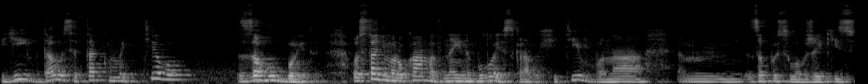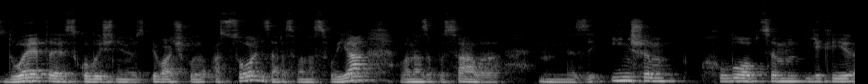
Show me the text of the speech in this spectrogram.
Їй вдалося так миттєво загубити. Останніми роками в неї не було яскравих хітів. Вона ем, записувала вже якісь дуети з колишньою співачкою Асоль. Зараз вона своя. Вона записала м, з іншим хлопцем, який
